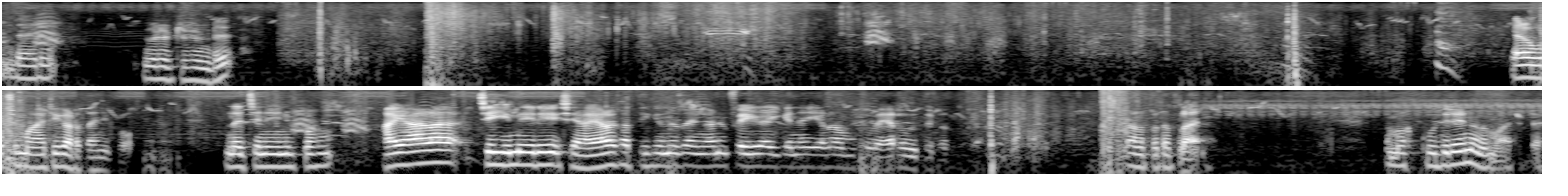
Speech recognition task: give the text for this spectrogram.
എന്തായാലും ഇവിടെ ഇട്ടിട്ടുണ്ട്. ഇയാളെ കുറച്ച് മാറ്റി കടത്താൻ ഇപ്പോൾ എന്താ വെച്ചാൽ ഇനിയിപ്പം അയാളെ ചെയ്യുന്നതിൽ അയാളെ കത്തിക്കുന്നത് എങ്ങാനും ഫെയിൽ ആയിക്കഴിഞ്ഞാൽ അയാളെ നമുക്ക് വേറെ വിധത്തിൽ കത്തിക്കാം. അതാണ് ഇപ്പോഴത്തെ പ്ലാൻ നമ്മൾ കുതിരേനെ ഒന്ന് മാറ്റട്ടെ.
